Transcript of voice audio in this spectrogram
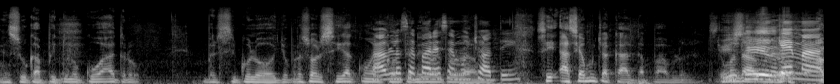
en su capítulo 4, versículo 8. Profesor, siga con el Pablo se parece mucho a ti. Sí, hacía muchas cartas, Pablo. Sí, Mandaba- sí, ¿Qué más?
